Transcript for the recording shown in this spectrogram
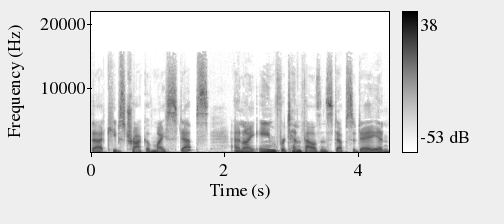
that keeps track of my steps, and I aim for 10,000 steps a day. And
